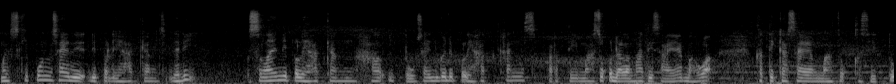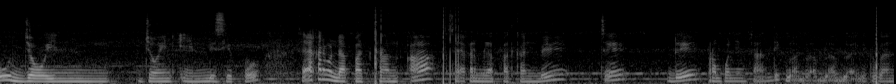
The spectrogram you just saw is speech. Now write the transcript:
meskipun saya di, diperlihatkan jadi selain diperlihatkan hal itu saya juga diperlihatkan seperti masuk ke dalam hati saya bahwa ketika saya masuk ke situ join join in di situ saya akan mendapatkan A saya akan mendapatkan B C D perempuan yang cantik bla bla bla bla gitu kan.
